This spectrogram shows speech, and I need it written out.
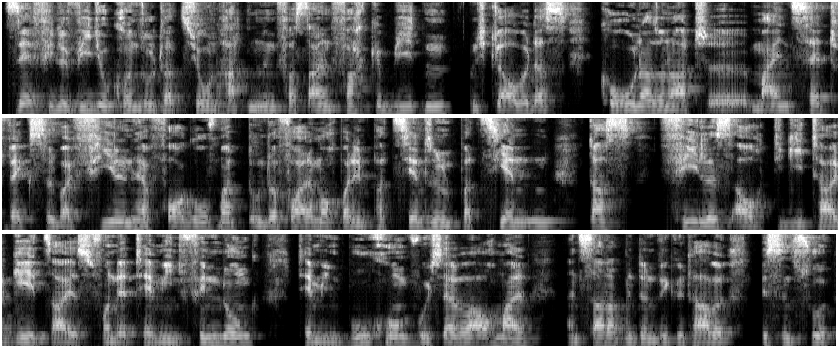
sehr viele Videokonsultationen hatten in fast allen Fachgebieten. Und ich glaube, dass Corona so eine Art äh, Mindset-Wechsel bei vielen hervorgerufen hat und vor allem auch bei den Patientinnen und Patienten, dass vieles auch digital geht, sei es von der Terminfindung, Terminbuchung, wo ich selber auch mal ein Startup mitentwickelt habe, bis hin zur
